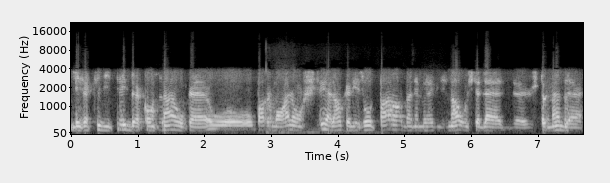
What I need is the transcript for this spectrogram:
les activités de conteneurs au, euh, au, au port de Montréal ont chuté, alors que les autres ports dans l'Amérique du Nord, où il y a de la, de, justement de la,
